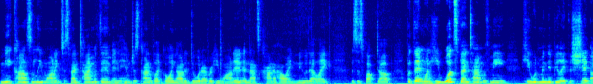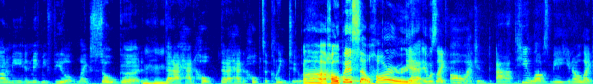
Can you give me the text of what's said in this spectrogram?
me constantly wanting to spend time with him and him just kind of like going out and do whatever he wanted and that's kind of how I knew that like this is fucked up. But then when he would spend time with me, he would manipulate the shit out of me and make me feel like so good hmm that I had hope, that I had hope to cling to. And Oh, hope is oh. so hard. Yeah, it was like, oh, I can. Uh, he loves me, you know, like.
